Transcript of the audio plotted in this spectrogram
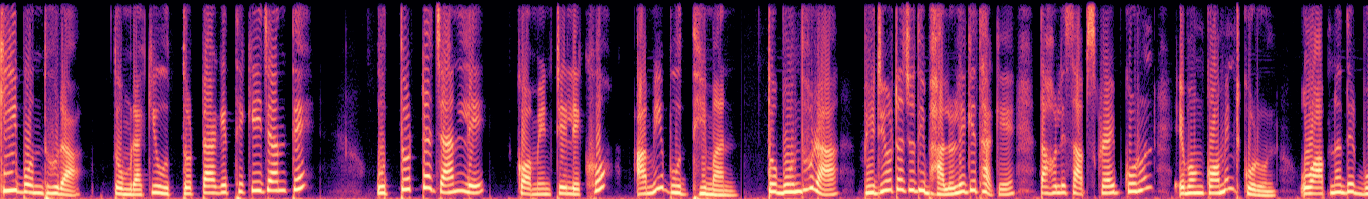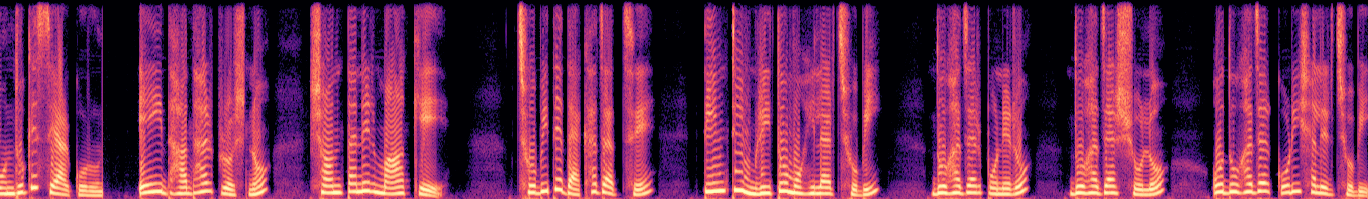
কি বন্ধুরা, তোমরা কি উত্তরটা আগের থেকেই জানতে? উত্তরটা জানলে কমেন্টে লেখো, আমি বুদ্ধিমান। তো বন্ধুরা, ভিডিওটা যদি ভালো লেগে থাকে, তাহলে সাবস্ক্রাইব করুন এবং কমেন্ট করুন। ও আপনাদের বন্ধুকে শেয়ার করুন। এই ধাঁধার প্রশ্ন, সন্তানের মা কে? ছবিতে দেখা যাচ্ছে তিনটি মৃত মহিলার ছবি দু হাজার পনেরো দু হাজার ষোলো ও দু হাজার কুড়ি সালের ছবি।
